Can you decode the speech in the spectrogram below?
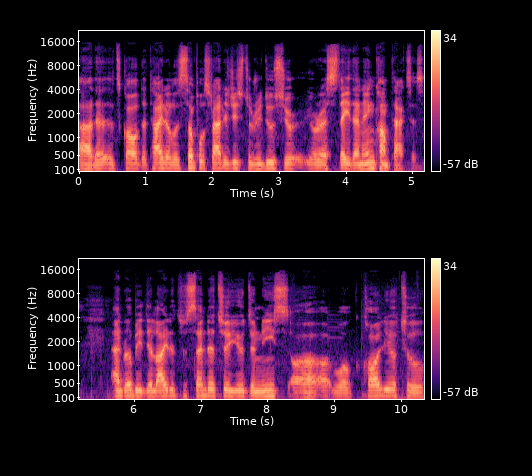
Uh, it's called the title is Simple Strategies to Reduce Your, Your Estate and Income Taxes and we'll be delighted to send it to you. Denise uh, will call you to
